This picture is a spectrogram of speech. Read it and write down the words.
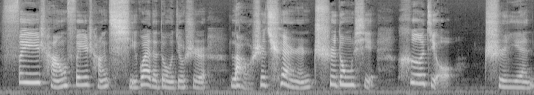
非常非常奇怪的动物，就是老是劝人吃东西、喝酒、吃烟。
